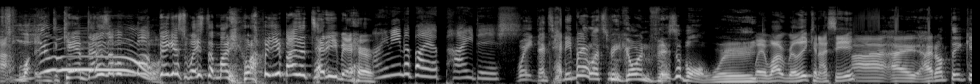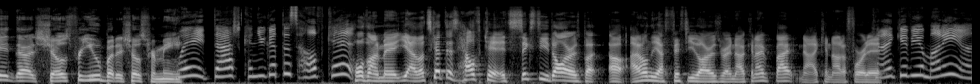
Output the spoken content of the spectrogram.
Uh, what- Cam, that is the biggest waste of money. Why would you buy the teddy bear? I need to buy a pie dish. Wait, the teddy bear lets me go invisible. Wait. Wait, what? Really? Can I see? Uh, I I don't think it uh, shows for you, but it shows for me. Wait, Dash, can you get this health kit? Hold on a minute. Yeah, let's get this health kit. It's sixty dollars, but oh, I only have fifty dollars right now. Can I buy? No, I cannot afford it. Can I give you money? Uh,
